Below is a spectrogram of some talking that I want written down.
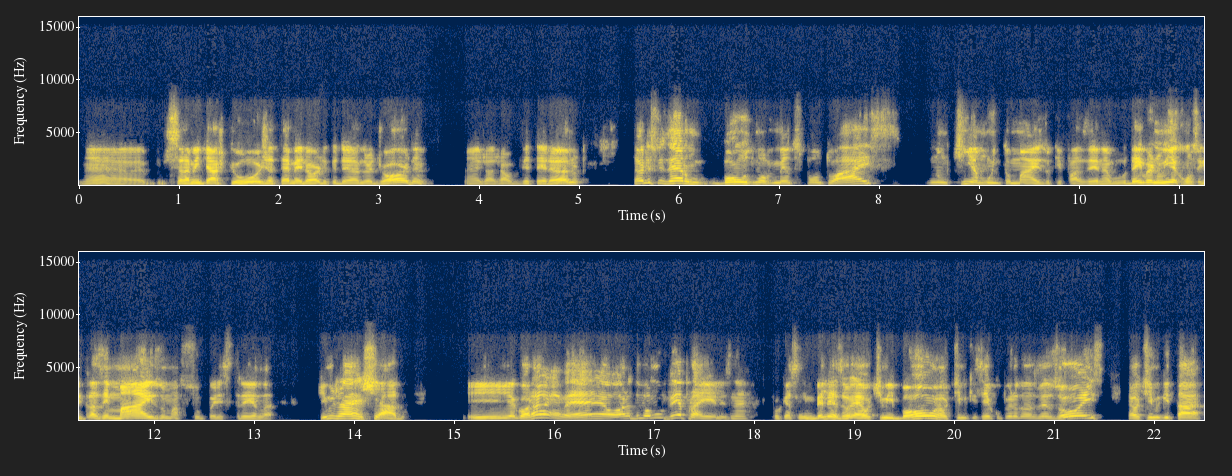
Né? Sinceramente, acho que hoje até melhor do que o DeAndre Jordan, né? já já o veterano. Então, eles fizeram bons movimentos pontuais, não tinha muito mais o que fazer. Né? O Denver não ia conseguir trazer mais uma super estrela. O time já é recheado. E agora é, é hora do vamos ver para eles, né? Porque, assim, beleza, é o time bom, é o time que se recuperou das lesões, é o time que tá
